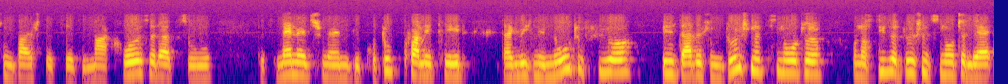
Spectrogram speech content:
zum Beispiel zählt die Marktgröße dazu, das Management, die Produktqualität. Da gebe ich eine Note für, bilde dadurch eine Durchschnittsnote und aus dieser Durchschnittsnote le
